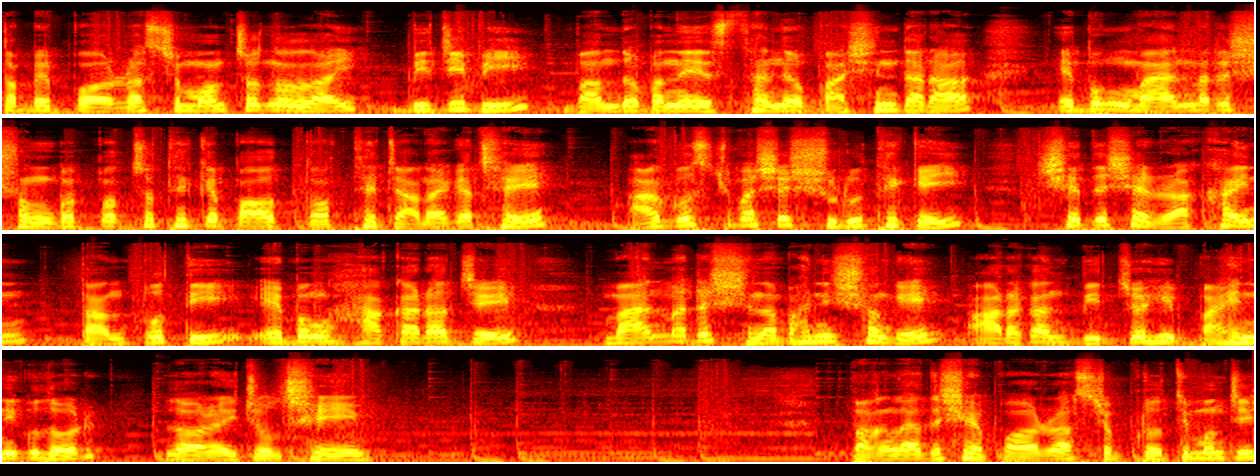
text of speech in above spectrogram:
তবে পররাষ্ট্র মন্ত্রণালয়, বিজিবি, বান্দরবানের স্থানীয় বাসিন্দারা এবং মায়ানমারের সংবাদপত্র থেকে পাওয়া তথ্যে জানা গেছে, আগস্ট মাসের শুরু থেকেই সে দেশের রাখাইন, তানপতি এবং হাকা রাজ্যে মায়ানমারের সেনাবাহিনীর সঙ্গে আরাকান বিদ্রোহী বাহিনীগুলোর লড়াই চলছে। বাংলাদেশের পররাষ্ট্র প্রতিমন্ত্রী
